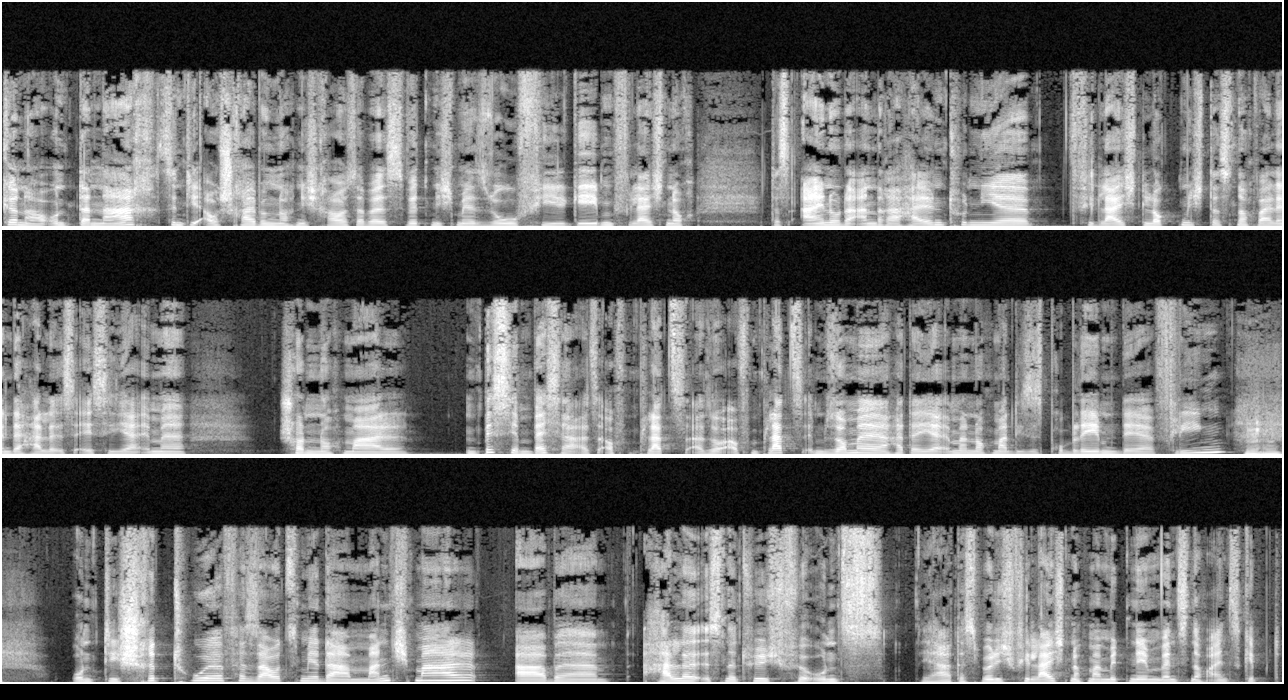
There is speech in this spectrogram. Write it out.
Genau, und danach sind die Ausschreibungen noch nicht raus, aber es wird nicht mehr so viel geben. Vielleicht noch das ein oder andere Hallenturnier. Vielleicht lockt mich das noch, weil in der Halle ist AC ja immer schon noch mal ein bisschen besser als auf dem Platz. Also auf dem Platz im Sommer hat er ja immer noch mal dieses Problem der Fliegen. Und die Schritttour versaut's mir da manchmal, aber Halle ist natürlich für uns, ja, das würde ich vielleicht noch mal mitnehmen, wenn es noch eins gibt.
